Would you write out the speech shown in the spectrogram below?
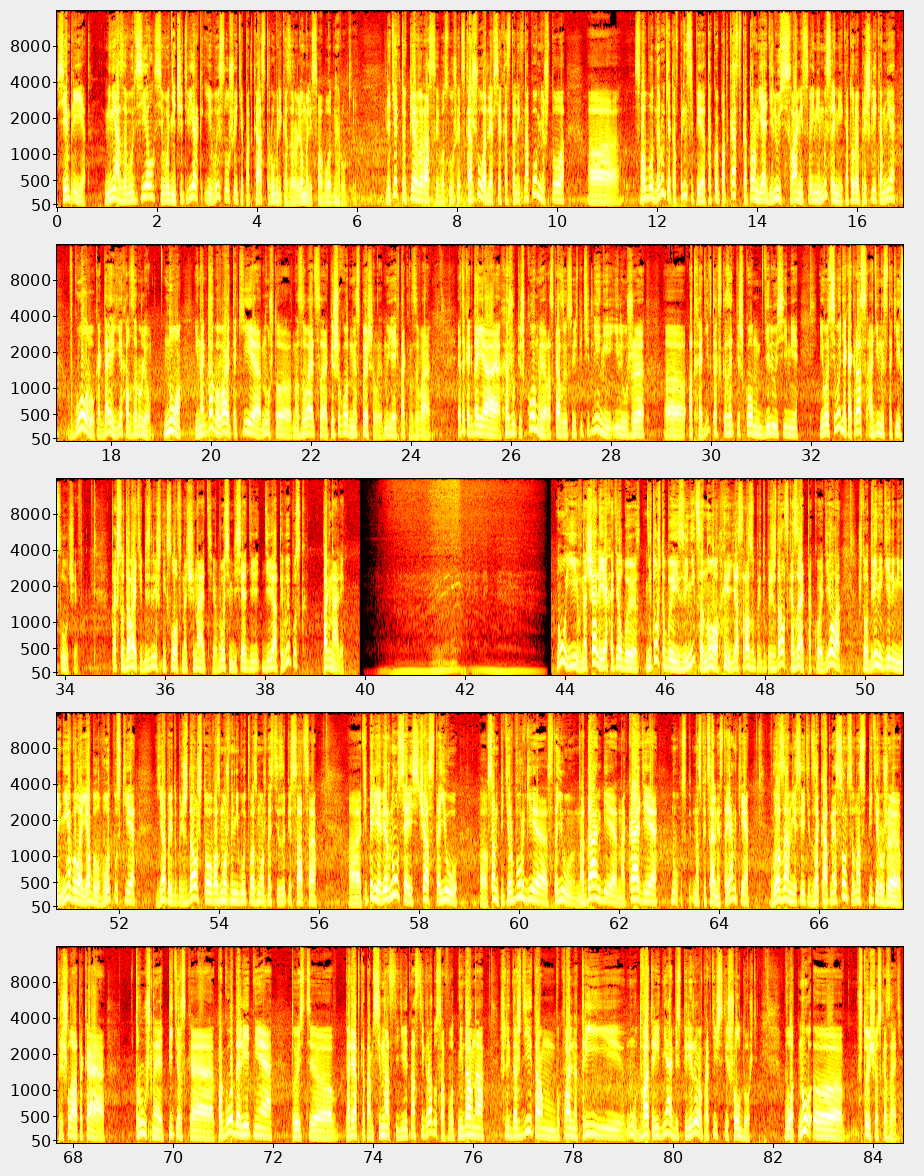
Всем привет! Меня зовут Зел, сегодня четверг, и вы слушаете подкаст рубрика «За рулем или свободные руки». Для тех, кто в первый раз его слушает, скажу, а для всех остальных напомню, что э, «Свободные руки» — это, в принципе, такой подкаст, в котором я делюсь с вами своими мыслями, которые пришли ко мне в голову, когда я ехал за рулем. Но иногда бывают такие, ну, что называется, пешеходные спешалы, ну, я их так называю. Это когда я хожу пешком и рассказываю свои впечатления или уже э, отходив, так сказать, пешком, делюсь ими. И вот сегодня как раз один из таких случаев. Так что давайте без лишних слов начинать 89 выпуск. Погнали! Ну и вначале я хотел бы не то чтобы извиниться, но я сразу предупреждал сказать такое дело, что две недели меня не было, я был в отпуске, я предупреждал, что, возможно, не будет возможности записаться. А, теперь я вернулся и сейчас стою в Санкт-Петербурге, стою на дамбе, на каде, ну, на специальной стоянке. В глаза мне светит закатное солнце. У нас в Питер уже пришла такая трушная питерская погода летняя. То есть э, порядка там 17-19 градусов. Вот недавно шли дожди, там буквально 3, ну, 2-3 дня без перерыва практически шел дождь. Вот, ну, э, что еще сказать?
